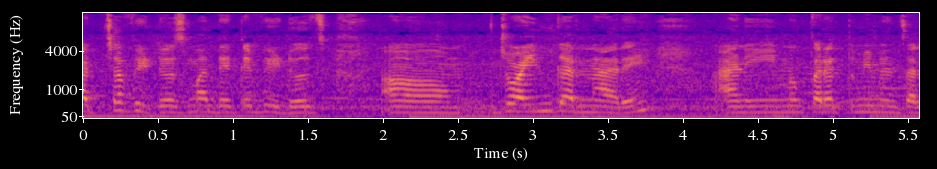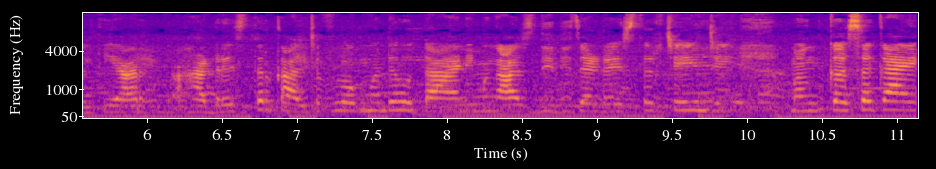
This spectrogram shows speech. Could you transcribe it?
आजच्या व्हिडिओजमध्ये ते व्हिडिओज जॉईन करणार आहे. आणि मग परत तुम्ही म्हणसाल की यार हा ड्रेस तर कालच्या ब्लॉगमध्ये होता आणि मग आज दीदीचा ड्रेस तर चेंज आहे. मग कसं काय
